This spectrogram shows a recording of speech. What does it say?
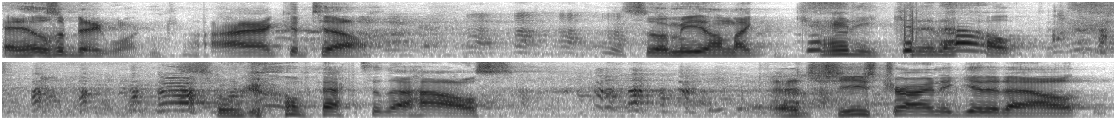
And it was a big one. I could tell. So me, I'm like, Katie, get it out. So we go back to the house, and she's trying to get it out.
